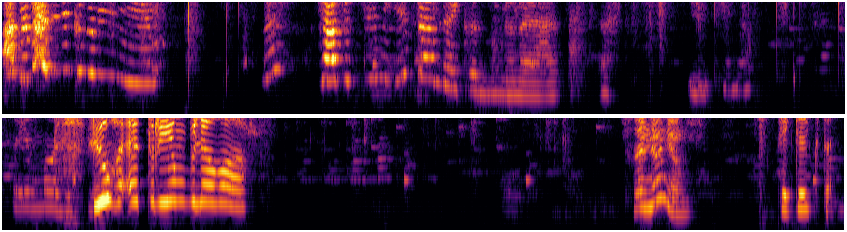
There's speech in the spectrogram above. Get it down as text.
Anne ben de yıkanabilir miyim? Ne? Kıyafetlerimi giyip ben de yıkanayım hemen. İyi tamam. Sayılma hadi. Yuh etriğim bile var. Sen ne oynuyorsun? Peki güzel.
